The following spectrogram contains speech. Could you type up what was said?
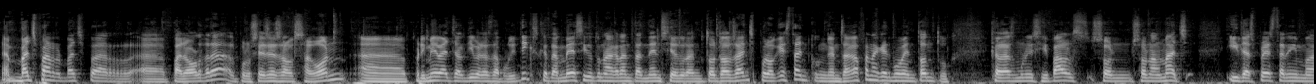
Eh, vaig per, vaig per, eh, per ordre, el procés és el segon. Eh, primer vaig als llibres de polítics, que també ha sigut una gran tendència durant tots els anys, però aquest any, com que ens agafen aquest moment tonto, que les municipals són, són al maig, i després tenim eh,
